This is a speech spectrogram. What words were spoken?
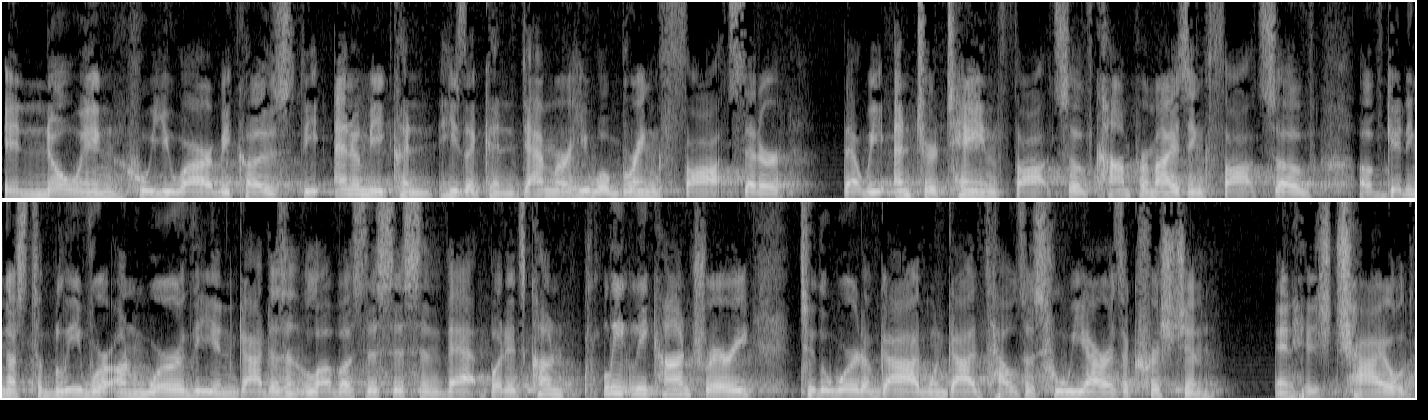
in knowing who you are, because the enemy he's a condemner. He will bring thoughts that are that we entertain thoughts of compromising, thoughts of, of getting us to believe we're unworthy and God doesn't love us, this, this, and that. But it's completely contrary to the Word of God when God tells us who we are as a Christian and His child.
